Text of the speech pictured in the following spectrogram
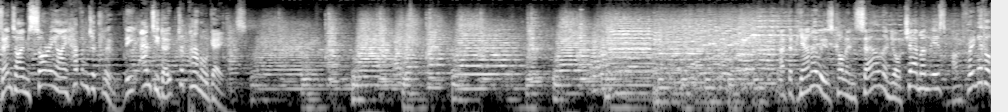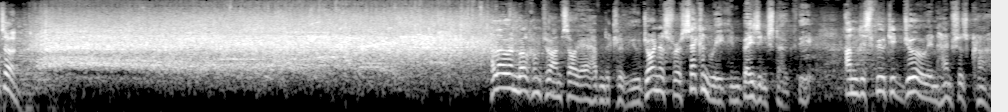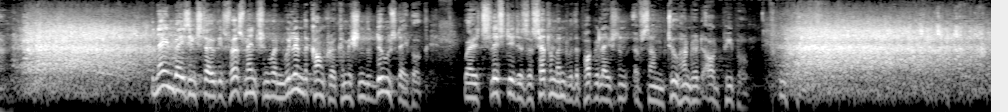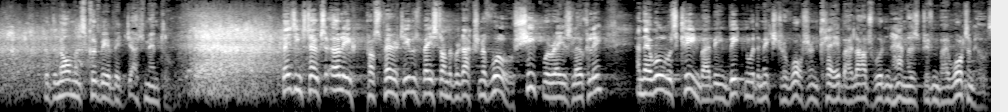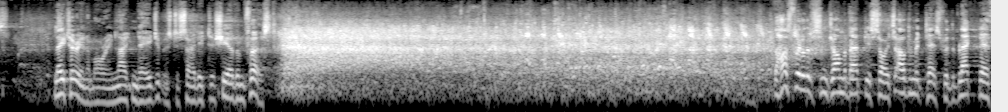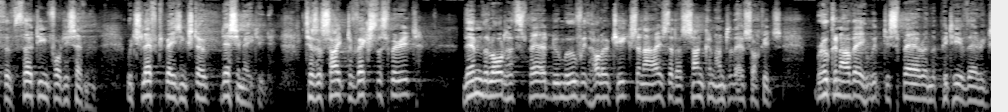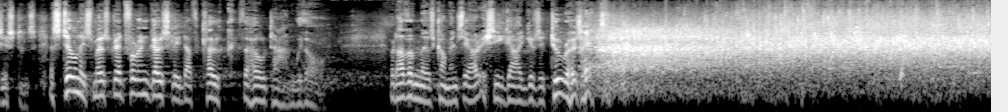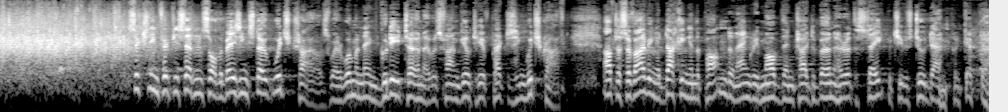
present I'm Sorry I Haven't a Clue, the antidote to panel games. At the piano is Colin Sell and your chairman is Humphrey Lyttelton. Hello and welcome to I'm Sorry I Haven't a Clue. You join us for a second week in Basingstoke, the undisputed jewel in Hampshire's crown. the name Basingstoke is first mentioned when William the Conqueror commissioned the Domesday Book, where it's listed as a settlement with a population of some 200 odd people. but the Normans could be a bit judgmental. Basingstoke's early prosperity was based on the production of wool. Sheep were raised locally, and their wool was cleaned by being beaten with a mixture of water and clay by large wooden hammers driven by watermills. Later, in a more enlightened age, it was decided to shear them first. The Hospital of St. John the Baptist saw its ultimate test with the Black Death of 1347, which left Basingstoke decimated. 'Tis a sight to vex the spirit. Them the Lord hath spared do move with hollow cheeks and eyes that are sunken unto their sockets. Broken are they with despair and the pity of their existence. A stillness most dreadful and ghostly doth cloak the whole town withal. But other than those comments, the RAC guide gives it two rosettes. 1657 saw the Basingstoke witch trials, where a woman named Goody Turner was found guilty of practicing witchcraft. After surviving a ducking in the pond, an angry mob then tried to burn her at the stake, but she was too damp and kept going.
